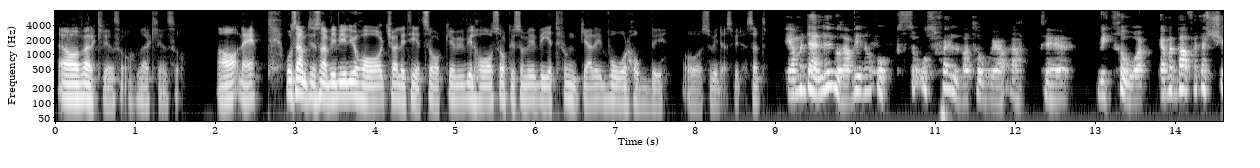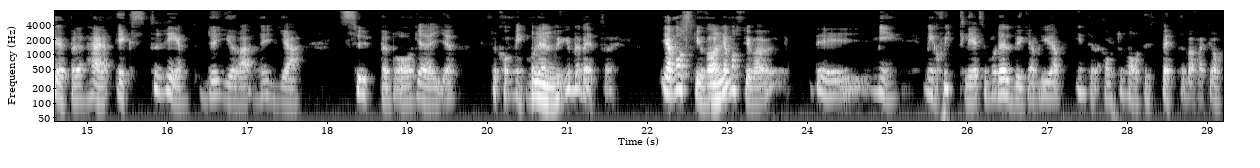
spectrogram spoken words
Ja, verkligen så. Verkligen så. Ja, nej. Och samtidigt så här, vi vill ju ha kvalitetssaker. Vi vill ha saker som vi vet funkar i vår hobby och så vidare. Så, vidare. så att, Ja, men där lurar vi nog också oss själva tror jag att eh, vi tror att, ja men bara för att jag köper den här extremt dyra, nya, superbra grejen så kommer mitt modellbygge bli bättre. Jag måste ju vara, Mm. jag måste ju vara, det, min, min skicklighet som modellbyggare blir ju inte automatiskt bättre bara för att jag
